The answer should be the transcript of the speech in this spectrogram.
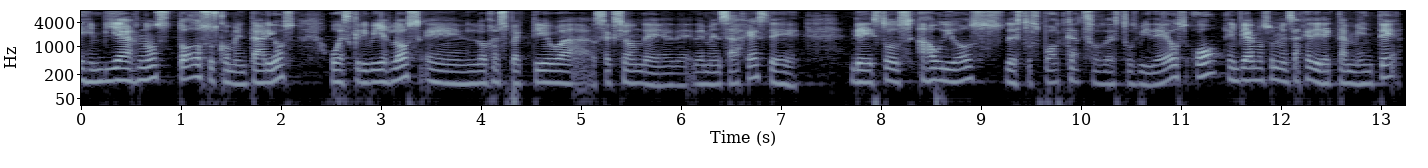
enviarnos todos sus comentarios o escribirlos en la respectiva sección de, mensajes de, de estos audios, de estos podcasts o de estos videos, o enviarnos un mensaje directamente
